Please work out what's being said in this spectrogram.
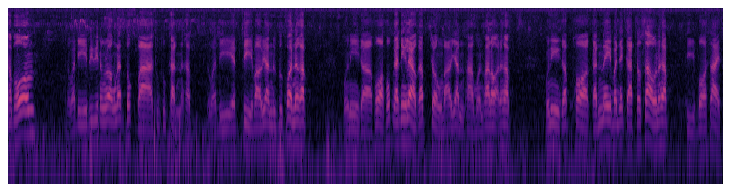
ครับผม สวัสดีพี่พี่น้องๆนักตกปลาทุก ๆ ท่านนะครับ สวัสดีเอฟซีบ่าวยันทุกๆคนนะครับวันนี้ก็พ่อพบกันอีกแล้วครับช่องบ่าวยันพาหมวลพาเลาะนะครับวันนี้ก็พ่อกันในบรรยากาศเศร้าๆนะครับ ที่บ่อทรายโซ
